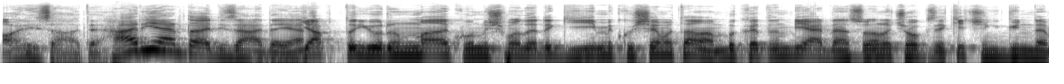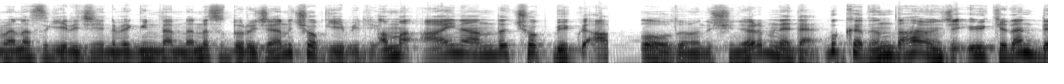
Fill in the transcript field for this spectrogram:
Alizade. Her yerde Alizade ya. Yaptığı yorumlar, konuşmaları, giyimi, kuşamı tamam. Bu kadın bir yerden sonra çok zeki çünkü gündeme nasıl geleceğini ve gündemde nasıl duracağını çok iyi biliyor. Ama aynı anda çok büyük bir aptal olduğunu düşünüyorum. Neden? Bu kadın daha önce ülkeden de-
